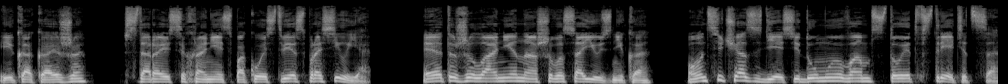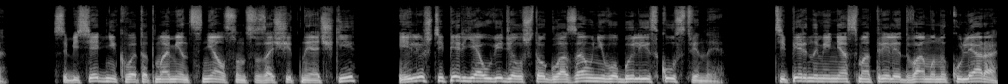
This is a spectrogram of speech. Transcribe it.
И какая же? Стараясь сохранять спокойствие, спросил я. Это желание нашего союзника. Он сейчас здесь, и думаю, вам стоит встретиться. Собеседник в этот момент снял солнцезащитные очки, и лишь теперь я увидел, что глаза у него были искусственные. Теперь на меня смотрели два монокуляра,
